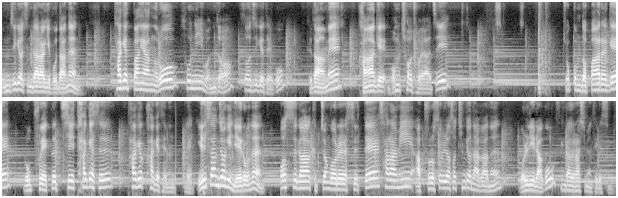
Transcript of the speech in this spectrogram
움직여진다라기보다는 타겟 방향으로 손이 먼저 써지게 되고 그 다음에 강하게 멈춰줘야지 조금 더 빠르게 로프의 끝이 타겟을 타격하게 되는 거예요. 네, 일상적인 예로는 버스가 급정거를 했을 때 사람이 앞으로 쏠려서 튕겨나가는 원리라고 생각을 하시면 되겠습니다.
